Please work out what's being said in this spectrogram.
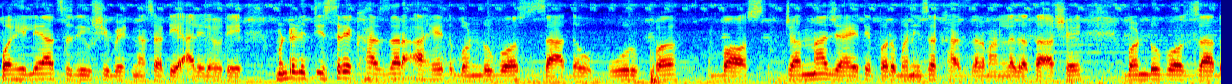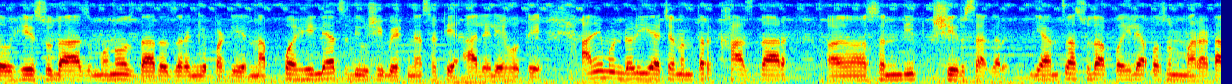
पहिल्याच दिवशी भेटण्यासाठी आलेले होते. मंडळी तिसरे खासदार आहेत बंडू बॉस जाधव उर्फ बॉस ज्यांना जे आहे ते परभणीचं खासदार मानलं जातं. असे बंडू बॉस जाधव हे सुद्धा आज मनोज दादा जरंगे पाटील यांना पहिल्याच दिवशी भेटण्यासाठी आलेले होते. आणि मंडळी याच्यानंतर खासदार संदीप क्षीरसागर यांचा सुद्धा पहिल्यापासून मराठा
